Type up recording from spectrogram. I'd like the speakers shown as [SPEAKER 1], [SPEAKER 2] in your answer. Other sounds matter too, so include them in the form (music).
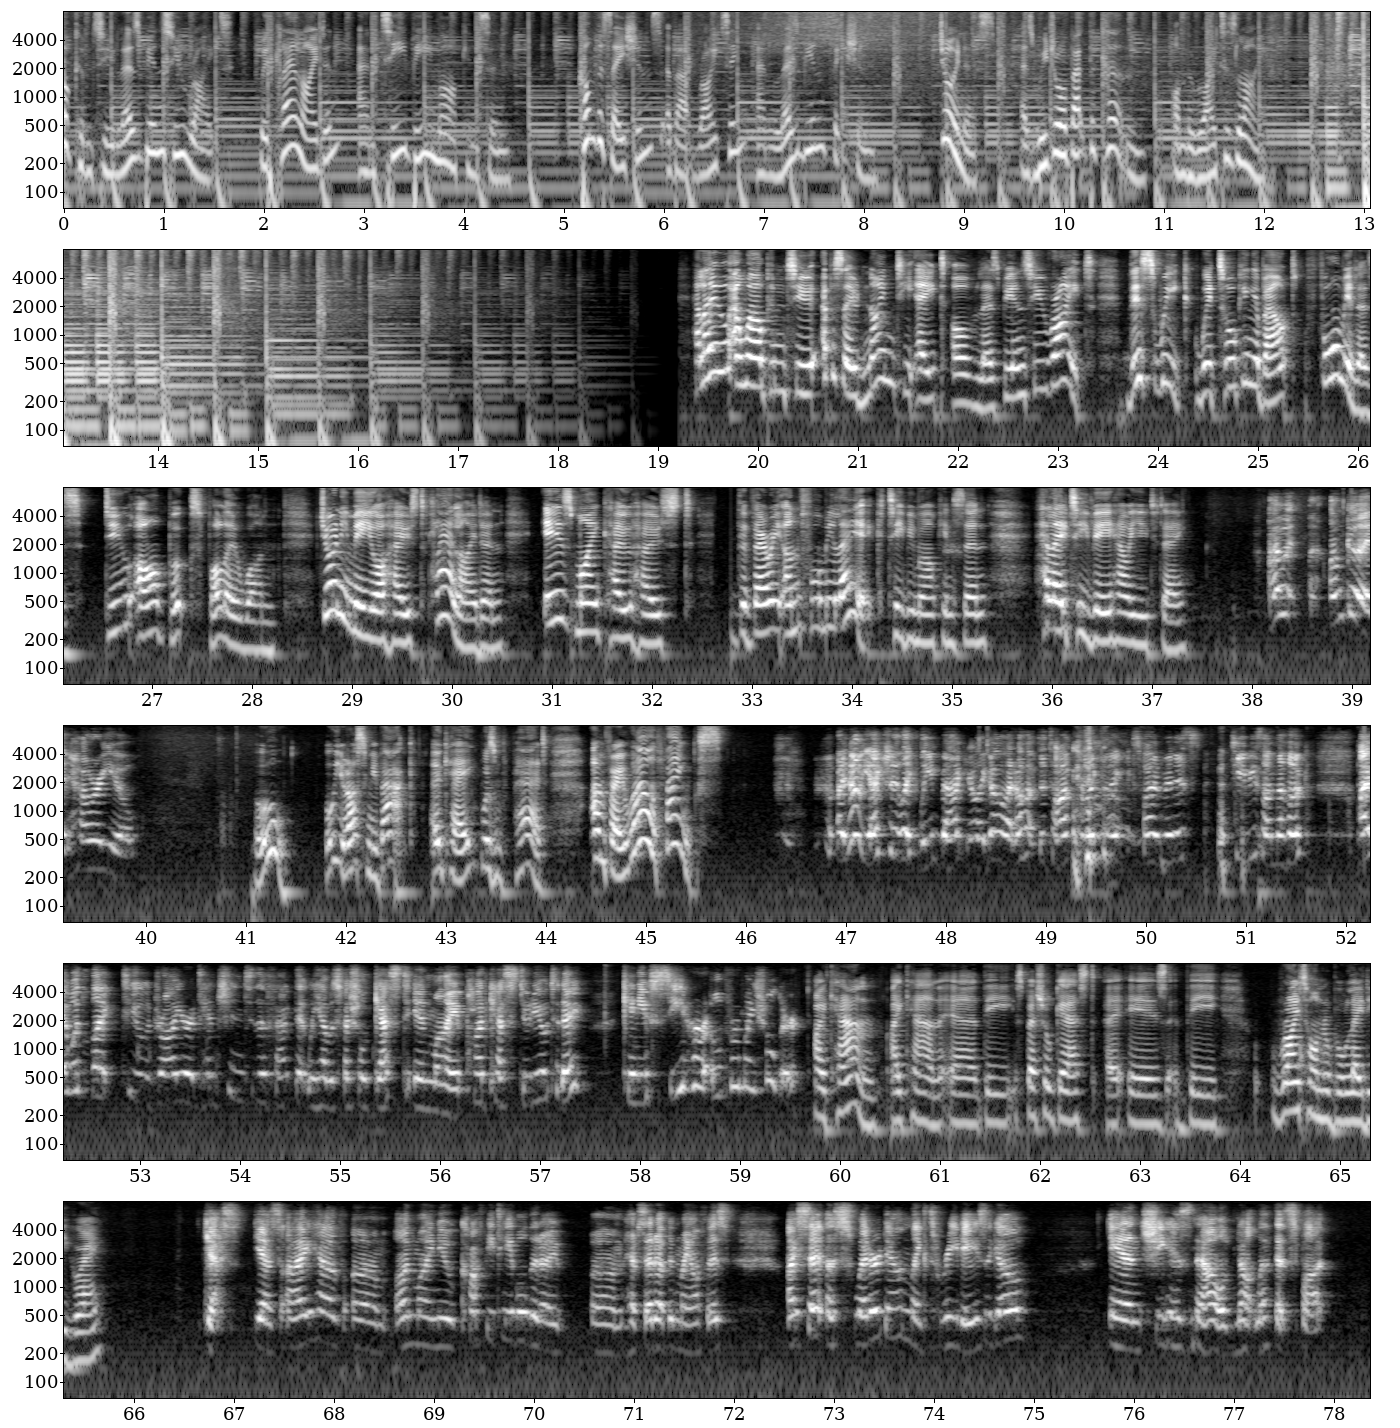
[SPEAKER 1] Welcome to Lesbians Who Write with Clare Lydon and T.B. Markinson. Conversations about writing and lesbian fiction. Join us as we draw back the curtain on the writer's life. Hello and welcome to episode 98 of Lesbians Who Write. This week we're talking about formulas. Do our books follow one? Joining me, your host, Clare Lydon, is my co host, the very unformulaic TB Markinson. Hello, TB, how are you today?
[SPEAKER 2] I would, I'm good. How are you?
[SPEAKER 1] Oh, oh, you're asking me back. Okay, wasn't prepared. I'm very well, thanks.
[SPEAKER 2] I know you actually like lean back. You're like, oh, I don't have to talk for like the next five minutes. (laughs) TB's on the hook. I would like to draw your attention to the fact that we have a special guest in my podcast studio today. Can you see her over my shoulder?
[SPEAKER 1] I can, I can. Uh, the special guest uh, is the Right Honourable Lady Grey.
[SPEAKER 2] Yes, yes. I have um, on my new coffee table that I um, have set up in my office. I set a sweater down like three days ago, and she has now not left that spot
